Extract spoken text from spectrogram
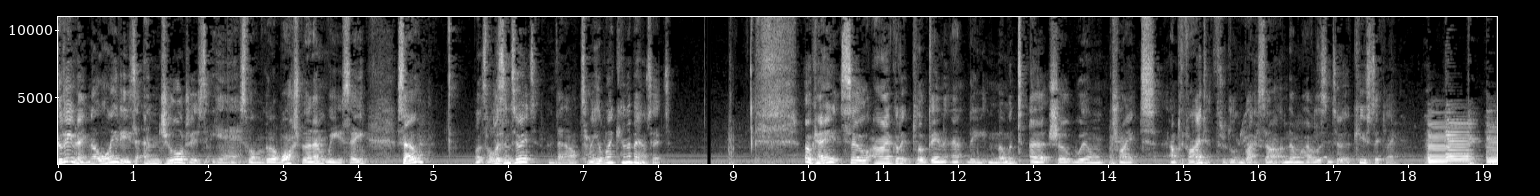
Good evening, ladies and Georges. Yes, well, we've got a Washburn, haven't we, you see? So, let's listen to it, and then I'll tell you what I can about it. Okay, so I've got it plugged in at the moment, uh, so we'll try it amplified through the little Blackstar, and then we'll have a listen to it acoustically.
